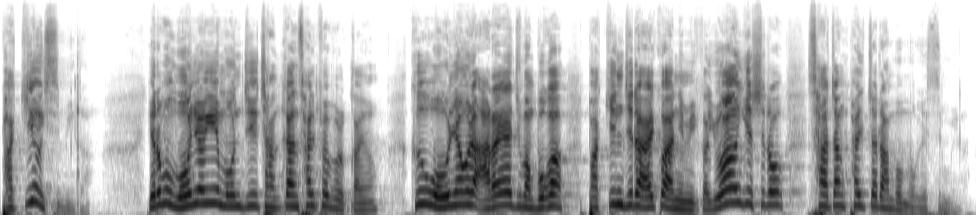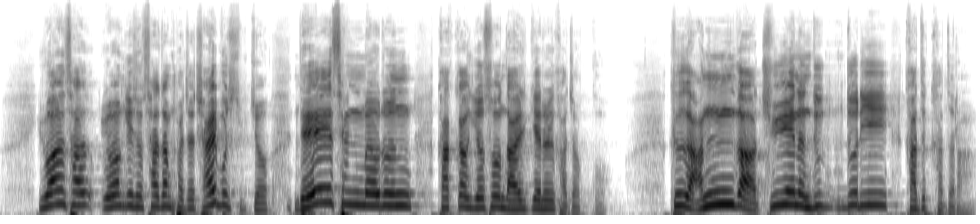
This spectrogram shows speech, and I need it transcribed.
바뀌어 있습니다. 여러분 원형이 뭔지 잠깐 살펴볼까요? 그 원형을 알아야지만 뭐가 바뀐지를 알 거 아닙니까? 요한계시록 4장 8절을 한번 보겠습니다. 요한 사, 요한계시록 4장 8절 잘 보십시오. 내 생멸은 각각 여섯 날개를 가졌고 그 안과 주위에는 눈들이 가득하더라.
